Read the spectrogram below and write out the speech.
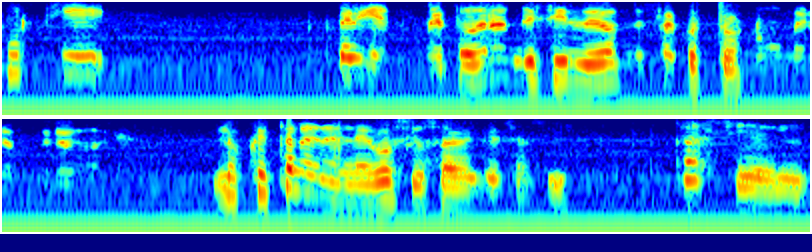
Porque, está bien, me podrán decir de dónde saco estos números, pero los que están en el negocio saben que es así. Casi el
